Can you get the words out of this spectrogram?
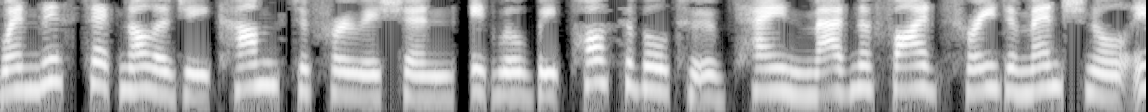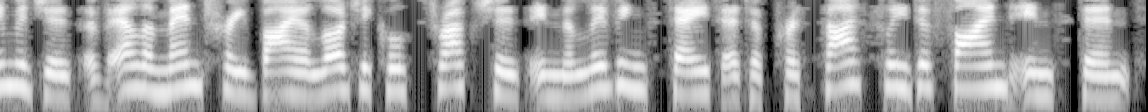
When this technology comes to fruition, it will be possible to obtain magnified three-dimensional images of elementary biological structures in the living state at a precisely defined instant.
